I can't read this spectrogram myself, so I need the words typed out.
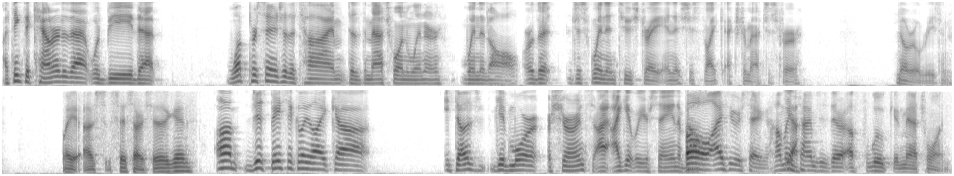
I think the counter to that would be that what percentage of the time does the match one winner win it all, or that just win in two straight, and it's just like extra matches for no real reason. Wait, I was say sorry. Say that again. Um, just basically like uh, it does give more assurance. I, I get what you're saying about Oh, I see what you're saying. How many Yeah. times is there a fluke in match one?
